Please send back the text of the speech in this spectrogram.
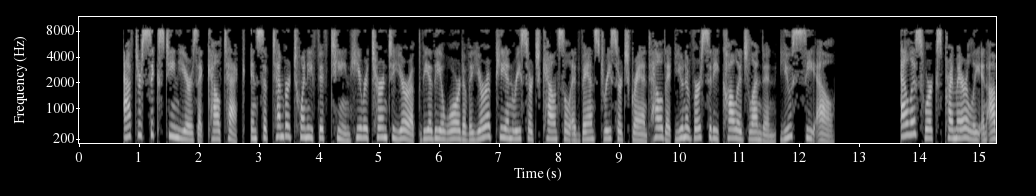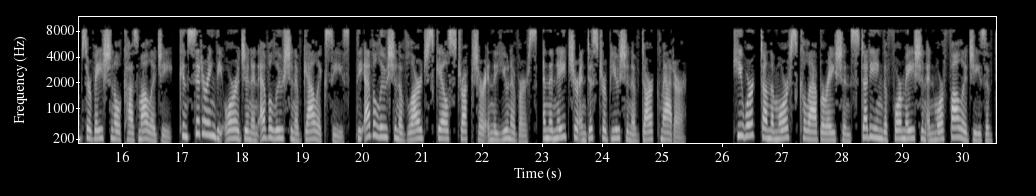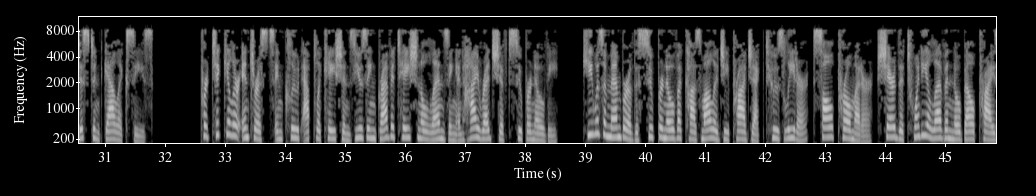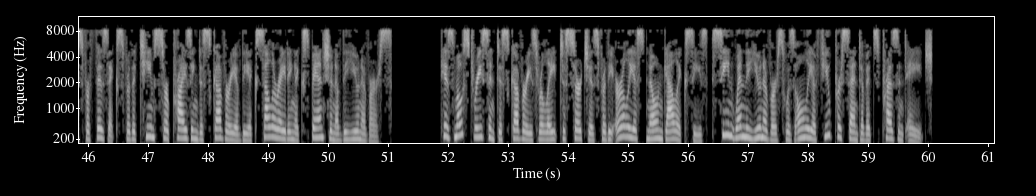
After 16 years at Caltech, in September 2015 he returned to Europe via the award of a European Research Council Advanced Research Grant held at University College London UCL. Ellis works primarily in observational cosmology, considering the origin and evolution of galaxies, the evolution of large-scale structure in the universe, and the nature and distribution of dark matter. He worked on the MORPHS collaboration studying the formation and morphologies of distant galaxies. Particular interests include applications using gravitational lensing and high redshift supernovae. He was a member of the Supernova Cosmology Project whose leader, Saul Perlmutter, shared the 2011 Nobel Prize for Physics for the team's surprising discovery of the accelerating expansion of the universe. His most recent discoveries relate to searches for the earliest known galaxies, seen when the universe was only a few percent of its present age.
